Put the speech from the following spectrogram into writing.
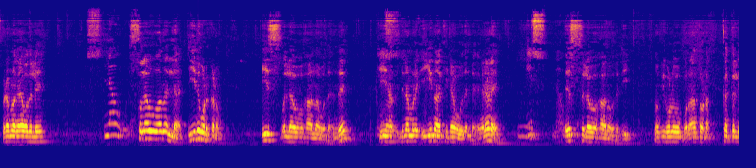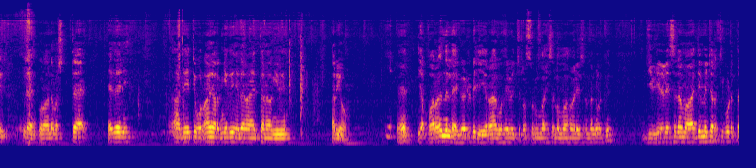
ഇവിടെ നമ്മൾ അങ്ങനെ ഓതല്ലേ لو സുലൗഹന്നല്ല ഈന്ന് കൊടുക്കണം. ഈ ലൗഹ എന്നാ ഓത എന്ത്? ഈ ഇത് നമ്മൾ ഈന്നാക്കിയിട്ടാണ് ഓതണ്ട് എങ്ങനെയാണ്? ഇസ് ലൗഹ. എന്ന് ഓത ഈ നോക്കിക്കോളൂ ഖുർആൻ തുടക്കത്തിൽ അല്ലെ? ഖുർആന്റെ ഫസ്റ്റ് ഏതാണ് ആദ്യമായിട്ട് ഖുർആൻ ഇറങ്ങിയത് ഏതാണ്? ആയത്താണ് ഇറങ്ങിയത്? അറിയോ? ഏഹ് എന്നല്ലേ കേട്ടിട്ട് ജയ്റാ ഗുഹയിൽ വെച്ച് റസൂലുള്ളാഹി സ്വല്ലല്ലാഹു അലൈഹി വസല്ലം തങ്ങൾക്ക് ജിബ്രീൽ അലൈഹി സ്വലാം ആദ്യം വെച്ച് ഇറക്കി കൊടുത്ത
